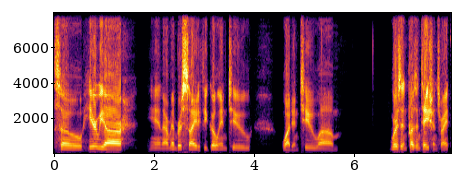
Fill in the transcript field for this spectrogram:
So here we are in our members site. If you go into what into um, where's it in presentations, right?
